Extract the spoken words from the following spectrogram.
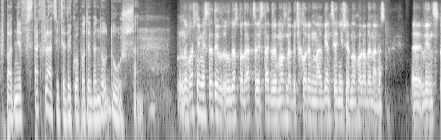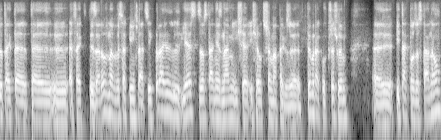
wpadnie w stagflację. Wtedy kłopoty będą dłuższe. No właśnie niestety w gospodarce jest tak, że można być chorym na więcej niż jedną chorobę naraz. E, Więc tutaj te, te y, efekty zarówno wysokiej inflacji, która jest, zostanie z nami i się, i się utrzyma także w tym roku, w przyszłym e, i tak pozostaną.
